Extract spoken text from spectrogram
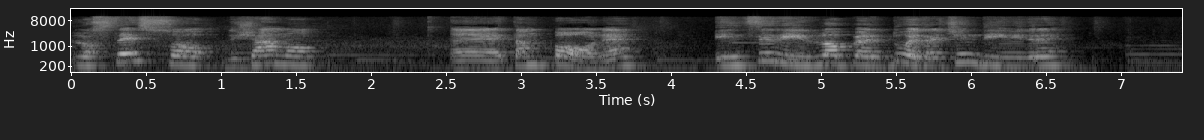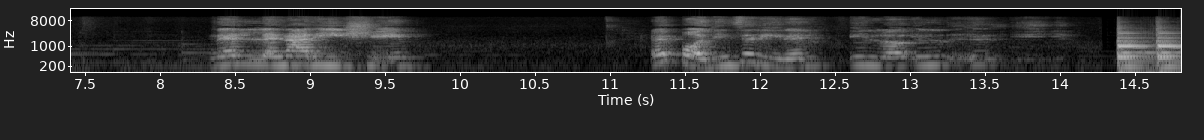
lo stesso, diciamo, eh, tampone, inserirlo per 2-3 cm nelle narici e poi di inserire il, il- il- il-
